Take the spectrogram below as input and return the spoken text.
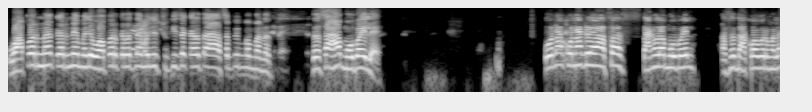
वापर न करणे म्हणजे वापर करत नाही म्हणजे चुकीचं करत आहे असं मी म्हणत नाही. जसा हा मोबाईल आहे. कोणा कोणाकडे असा चांगला मोबाईल? असं दाखवा बरं मला.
